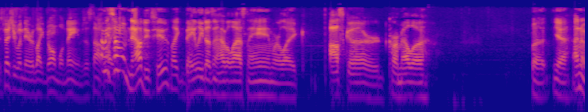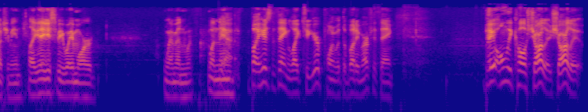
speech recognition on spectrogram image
especially when they're like normal names. It's not I mean, like some of them now do too. Like Bayley doesn't have a last name, or like Asuka or Carmella. But yeah, I know what you mean. Like it used to be way more women with one name. Yeah, but here's the thing. Like to your point with the Buddy Murphy thing, they only call Charlotte Charlotte.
